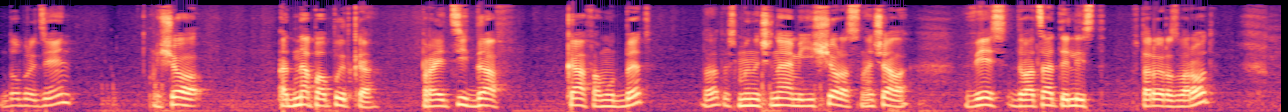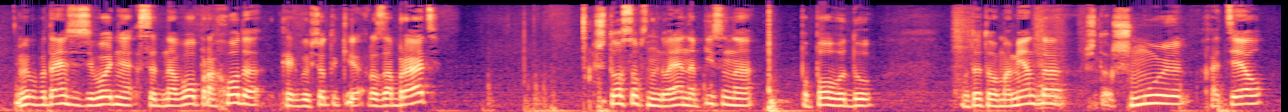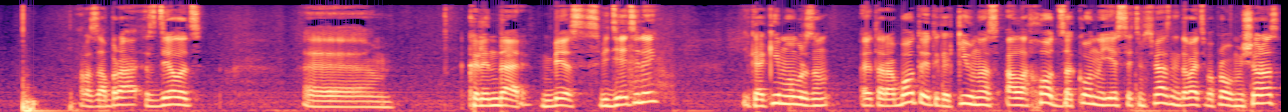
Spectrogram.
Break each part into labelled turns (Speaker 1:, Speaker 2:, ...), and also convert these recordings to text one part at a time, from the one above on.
Speaker 1: Добрый день. Еще одна попытка пройти дав каф амудбет. Да, то есть мы начинаем еще раз сначала весь 20 лист, второй разворот. И мы попытаемся сегодня с одного прохода как бы все-таки разобрать, что, собственно говоря, написано по поводу вот этого момента, что Шмуэль хотел разобрать, сделать э, календарь без свидетелей, и каким образом это работает, и какие у нас аллахот, законы есть с этим связаны. Давайте попробуем еще раз,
